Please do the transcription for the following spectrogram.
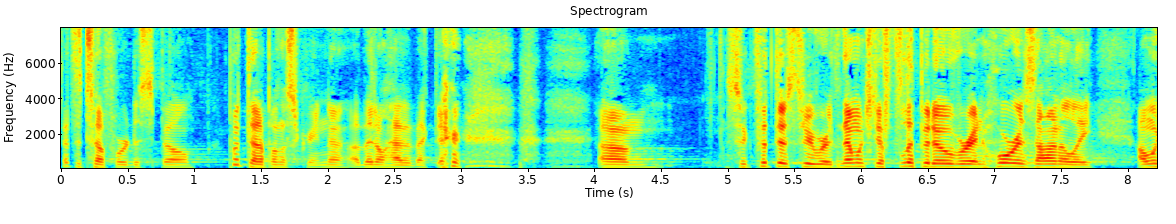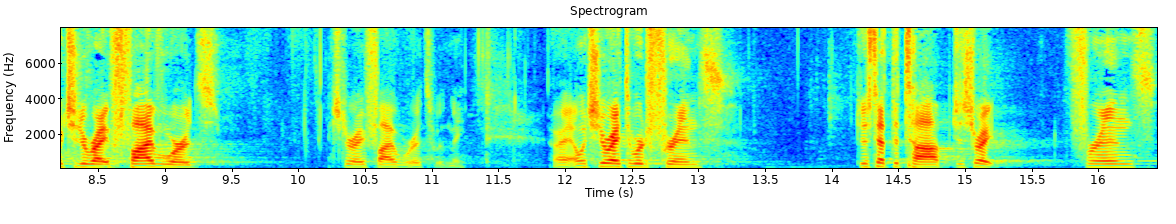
That's a tough word to spell. Put that up on the screen. No, they don't have it back there. um, so put those three words. And I want you to flip it over and horizontally, I want you to write five words. I want you to write five words with me. All right, I want you to write the word friends. Just at the top, just write friends.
